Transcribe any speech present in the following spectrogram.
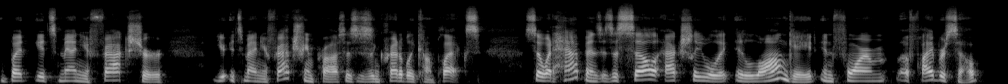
but its manufacture, its manufacturing process is incredibly complex. So what happens is a cell actually will elongate and form a fiber cell,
